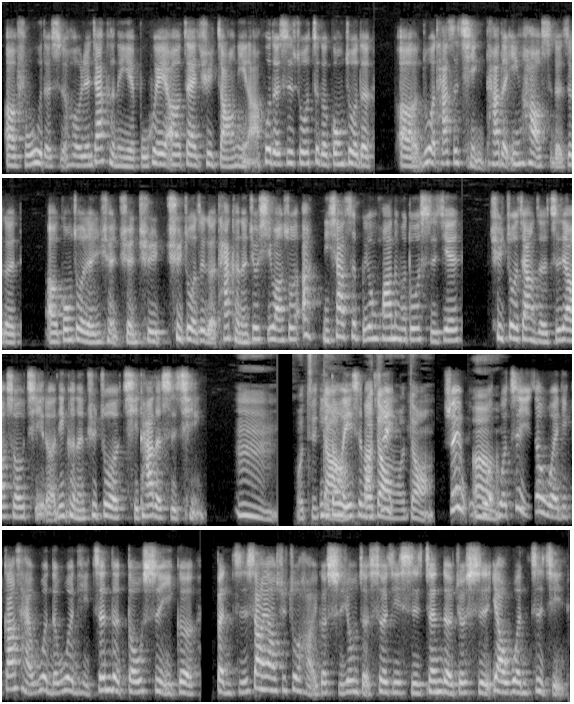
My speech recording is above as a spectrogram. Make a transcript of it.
呃服务的时候，人家可能也不会要再去找你啦，或者是说这个工作的呃如果他是请他的 in house 的这个。呃，工作人员选选去去做这个，他可能就希望说啊，你下次不用花那么多时间去做这样子的资料收集了，你可能去做其他的事情。嗯，我知道，你懂我意思吗？我懂，我懂。所以，我我自己认为，你刚才问的问题，真的都是一个本质上要去做好一个使用者设计师，真的就是要问自己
